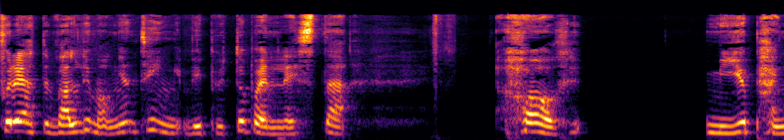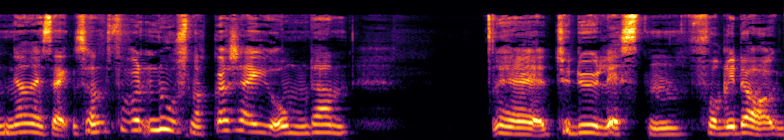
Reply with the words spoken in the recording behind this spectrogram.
For det at veldig mange ting vi putter på en liste, har mye penger i seg. For nå snakker ikke jeg om den eh, to do-listen for i dag.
